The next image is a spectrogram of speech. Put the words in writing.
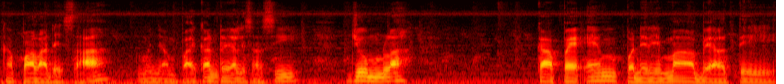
kepala desa menyampaikan realisasi jumlah KPM penerima BLT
